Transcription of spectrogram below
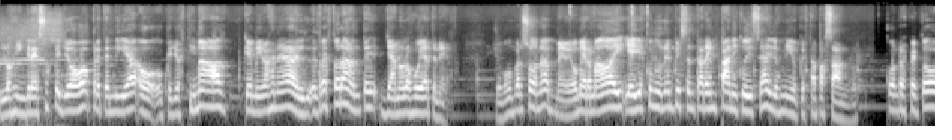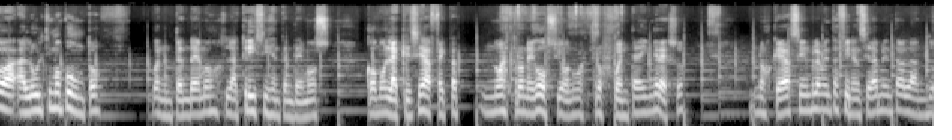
los ingresos que yo pretendía o, que yo estimaba que me iba a generar el, restaurante ya no los voy a tener. Yo como persona me veo mermado ahí y ahí es cuando uno empieza a entrar en pánico y dice, ay Dios mío, ¿qué está pasando? Con respecto al último punto, bueno, entendemos la crisis, entendemos cómo la crisis afecta nuestro negocio, nuestra fuente de ingreso. Nos queda simplemente financieramente hablando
